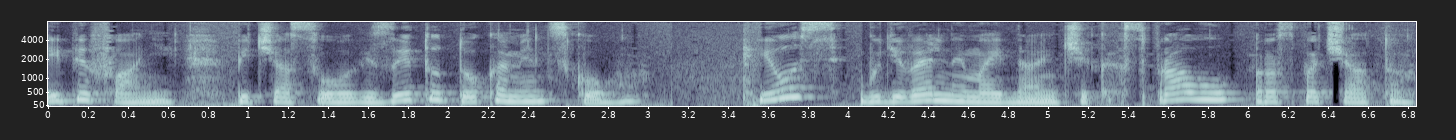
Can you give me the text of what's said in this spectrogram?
Епіфаній під час свого візиту до Кам'янського. І ось будівельний майданчик. Справу розпочато.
